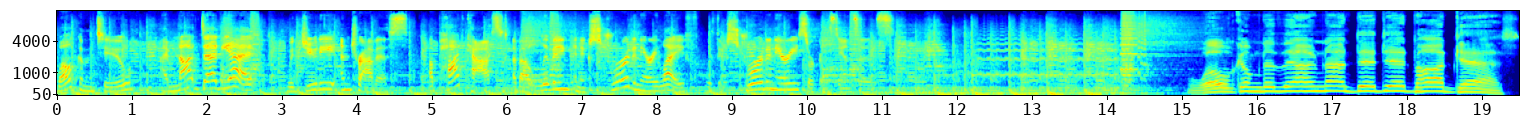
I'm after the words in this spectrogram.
Welcome to I'm Not Dead Yet with Judy and Travis, a podcast about living an extraordinary life with extraordinary circumstances. Welcome to the I'm Not Dead Yet podcast.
